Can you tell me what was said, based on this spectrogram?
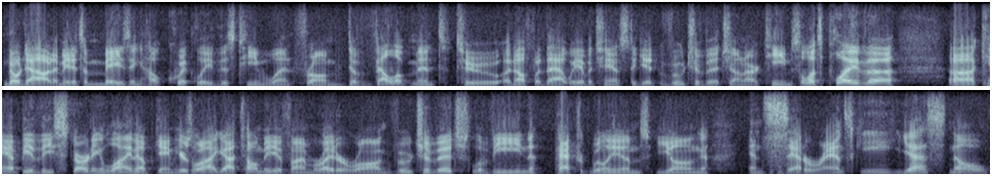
No doubt. I mean, it's amazing how quickly this team went from development to enough with that. We have a chance to get Vucevic on our team. So let's play the uh, can't be the starting lineup game. Here's what I got. Tell me if I'm right or wrong. Vucevic, LaVine, Patrick Williams, Young, and Satoransky. Yes? No?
